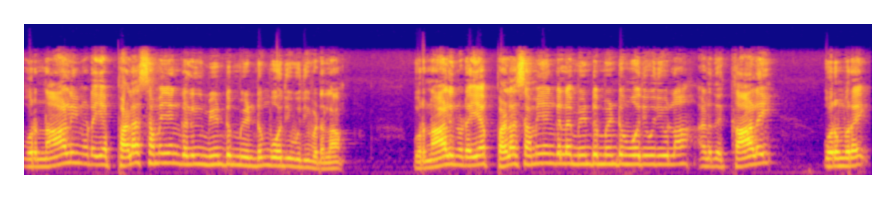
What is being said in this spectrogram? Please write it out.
ஒரு நாளினுடைய பல சமயங்களில் மீண்டும் மீண்டும் ஓதி ஊதி விடலாம். ஒரு நாளினுடைய பல சமயங்களில் மீண்டும் மீண்டும் ஓதி ஊதி விடலாம். அல்லது காலை ஒரு முறை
